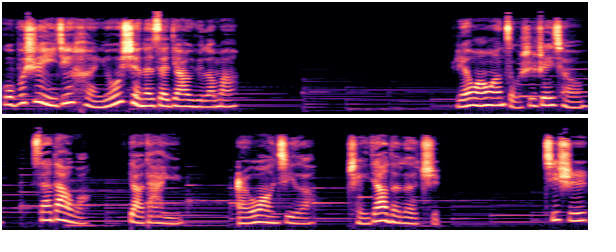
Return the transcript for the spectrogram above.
我不是已经很悠闲的在钓鱼了吗？”人往往总是追求撒大网、钓大鱼，而忘记了垂钓的乐趣。其实。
